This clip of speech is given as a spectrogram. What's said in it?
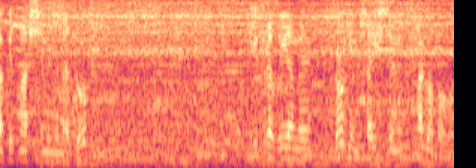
Na 15 mm. I frezujemy drugim przejściem na gotowo.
